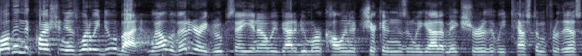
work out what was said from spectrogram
Well, then the question is, what do we do about it? Well, the veterinary groups say, you know, we've got to do more culling of chickens and we got to make sure that we test them for this.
